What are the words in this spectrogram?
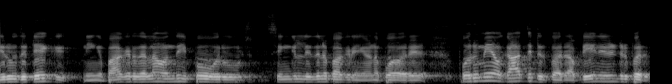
இருபது டேக்கு. நீங்கள் பார்க்குறதெல்லாம் வந்து இப்போ ஒரு சிங்கிள் இதில் பார்க்குறீங்க ஆனால் இப்போ பொறுமையாக காத்துட்டு இருப்பார். அப்படியே நின்றுட்டு இருப்பார்.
